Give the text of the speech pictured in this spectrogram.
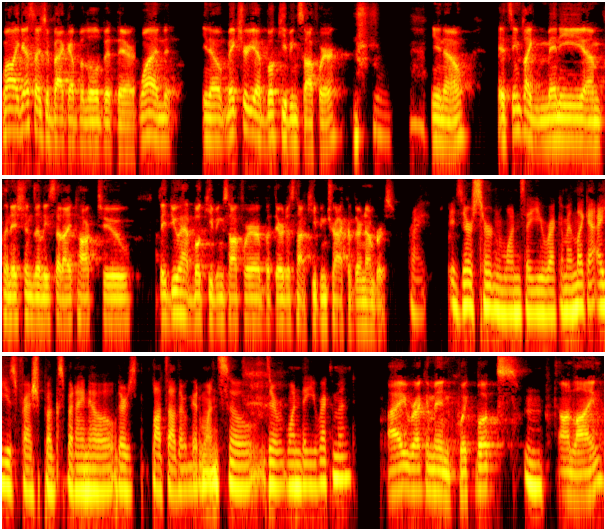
Well, I guess I should back up a little bit there. One, you know, make sure you have bookkeeping software. Hmm. you know, it seems like many um, clinicians, at least that I talk to, they do have bookkeeping software, but they're just not keeping track of their numbers. Right. Is there certain ones that you recommend? Like I use FreshBooks, but I know there's lots of other good ones. So is there one that you recommend? I recommend QuickBooks mm. online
